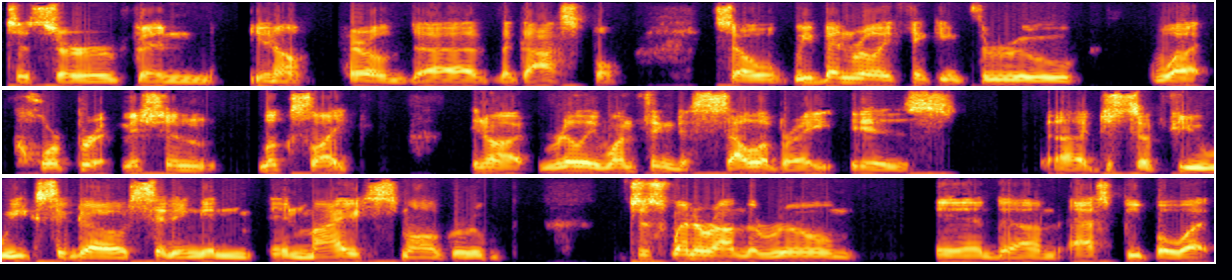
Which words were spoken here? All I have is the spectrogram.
to serve and you know herald uh, the gospel? So we've been really thinking through what corporate mission looks like you know, really one thing to celebrate is uh, just a few weeks ago, sitting in in my small group, just went around the room and um, asked people what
